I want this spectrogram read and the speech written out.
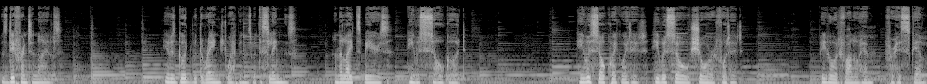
was different to Niall's. He was good with the ranged weapons, with the slings and the light spears. He was so good. He was so quick witted. He was so sure footed. People would follow him for his skill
